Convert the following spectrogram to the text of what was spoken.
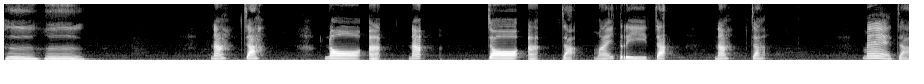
ฮือฮือนะจ๊ะนออะนะ จออะจะ ไม้ตรีจะนะจ๊ะแม่จ๋า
